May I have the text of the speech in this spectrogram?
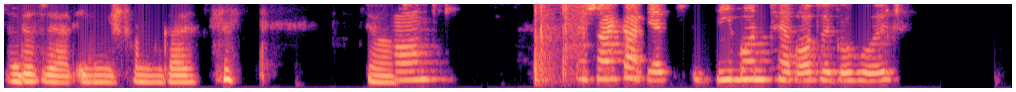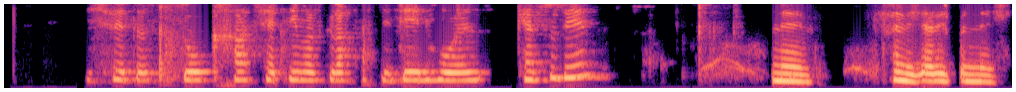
Und das wäre halt irgendwie schon geil. Ja. Ja. Der Schalke hat jetzt Simon Terodde geholt. Ich finde das so krass. Ich hätte niemals gedacht, dass die den holen. Kennst du den? Nee, wenn ich ehrlich bin, nicht.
